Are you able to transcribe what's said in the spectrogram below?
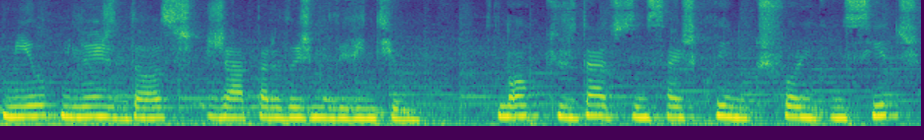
mil milhões de doses já para 2021. Logo que os dados dos ensaios clínicos forem conhecidos,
